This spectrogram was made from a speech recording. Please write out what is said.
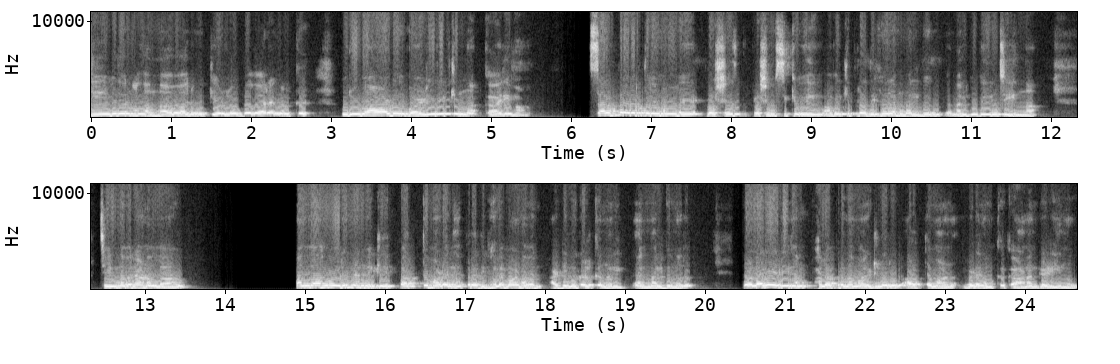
ജീവിതങ്ങൾ നന്നാവാനും ഒക്കെയുള്ള ഉപകാരങ്ങൾക്ക് ഒരുപാട് വഴിവെക്കുന്ന കാര്യമാണ്. സൽപ്രവർത്തനങ്ങളെ പ്രശ പ്രശംസിക്കുകയും അവയ്ക്ക് പ്രതിഫലം നൽകുക നൽകുകയും ചെയ്യുന്ന ചെയ്യുന്നവനാണ് അള്ളാഹു ഒരു നന്മയ്ക്ക് പത്ത് മടങ്ങ് പ്രതിഫലമാണ് അവൻ അടിമകൾക്ക് നൽകുന്നത്. വളരെയധികം ഫലപ്രദമായിട്ടുള്ള ഒരു അർത്ഥമാണ് ഇവിടെ നമുക്ക് കാണാൻ കഴിയുന്നത്.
